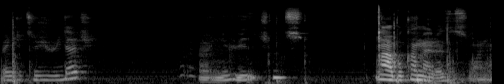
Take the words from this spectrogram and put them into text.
Będzie coś widać? Nie widać nic. A, bo kamerę zasłania.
